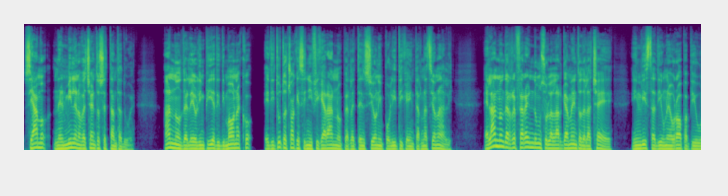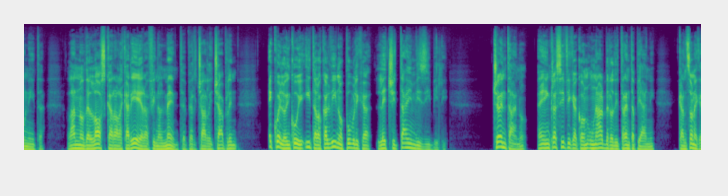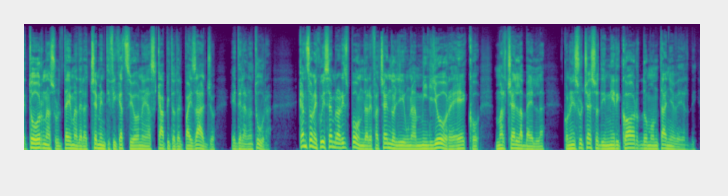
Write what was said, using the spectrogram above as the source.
Siamo nel 1972, anno delle Olimpiadi di Monaco e di tutto ciò che significheranno per le tensioni politiche internazionali. È l'anno del referendum sull'allargamento della CEE in vista di un'Europa più unita, l'anno dell'Oscar alla carriera, finalmente, per Charlie Chaplin, e quello in cui Italo Calvino pubblica Le città invisibili. Celentano è in classifica con Un albero di 30 piani, canzone che torna sul tema della cementificazione a scapito del paesaggio e della natura. Canzone cui sembra rispondere facendogli una migliore eco Marcella Bella con il successo di Mi ricordo Montagne Verdi.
